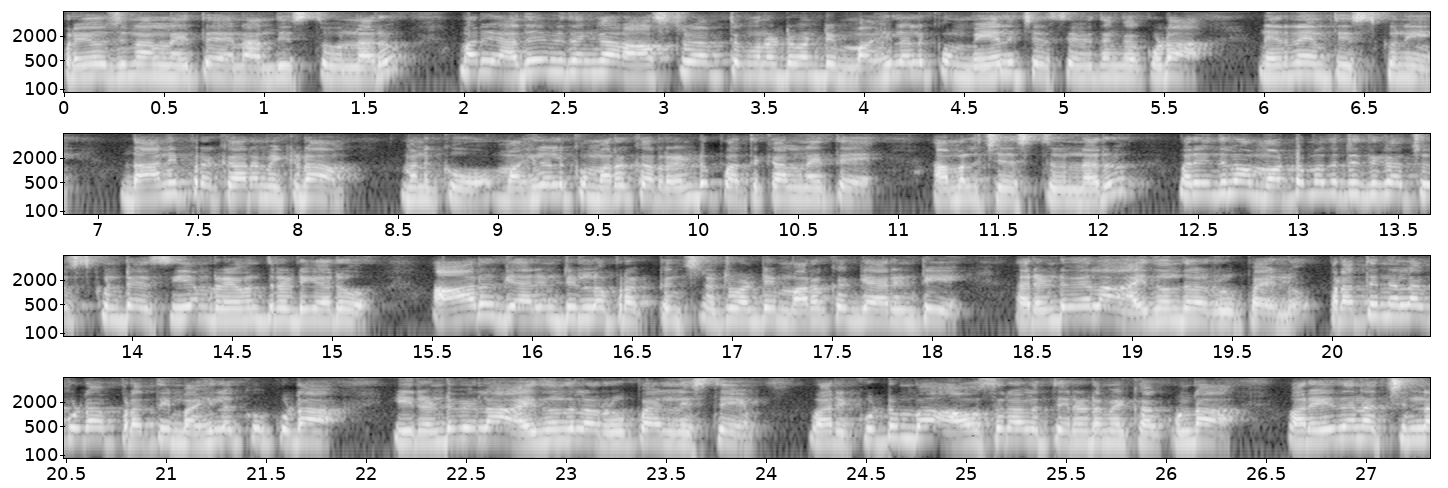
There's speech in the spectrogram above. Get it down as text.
ప్రయోజనాలను అయితే ఆయన అందిస్తూ ఉన్నారు. మరి అదేవిధంగా రాష్ట్ర వ్యాప్తంగా ఉన్నటువంటి మహిళలకు మేలు చేసే విధంగా కూడా నిర్ణయం తీసుకుని దాని ప్రకారం ఇక్కడ మనకు మహిళలకు మరొక రెండు పథకాలను అయితే అమలు చేస్తున్నారు. మరి ఇందులో మొట్టమొదటిదిగా చూసుకుంటే సీఎం రేవంత్ రెడ్డి గారు ఆరు గ్యారంటీల్లో ప్రకటించినటువంటి మరొక గ్యారంటీ రెండు వేల ఐదు వందల రూపాయలు. ప్రతి నెల కూడా ప్రతి మహిళకు కూడా ఈ రెండు వేల ఐదు వందల రూపాయలను ఇస్తే వారి కుటుంబ అవసరాలు తీరడమే కాకుండా వారు ఏదైనా చిన్న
